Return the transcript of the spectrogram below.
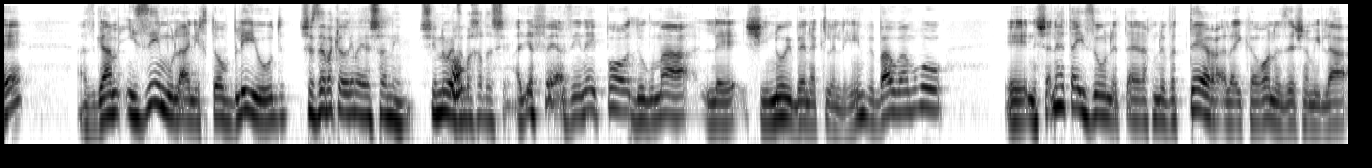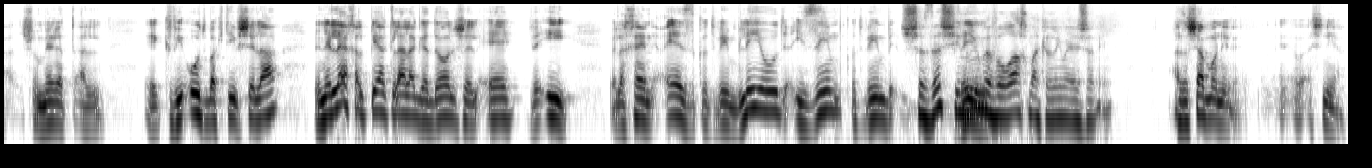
אז גם עיזים אולי נכתוב בלי יוד. שזה בכללים הישנים, שינו את זה בחדשים. אז יפה, אז הנה פה דוגמה לשינוי בין הכללים, ובאו ואמרו, אה, נשנה את האיזון, אנחנו נוותר על העיקרון הזה שהמילה שומרת על אה, קביעות בכתיב שלה, ונלך על פי הכלל הגדול של אה ואי. ולכן עז כותבים בלי יוד, עיזים כותבים בלי יוד. שזה שינוי מבורך מהכללים הישנים. אז עכשיו בואו נראה, שנייה.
